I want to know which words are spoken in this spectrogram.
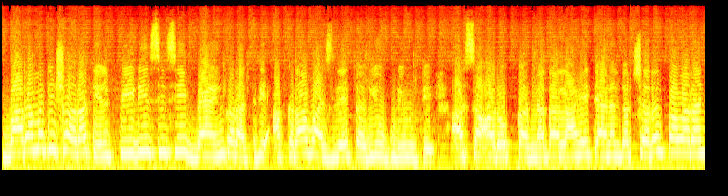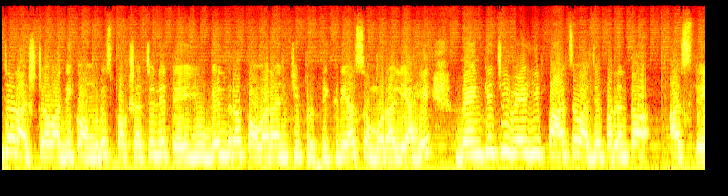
बारामती शहरातील पीडीसीसी बँक रात्री अकरा वाजले तरी उघडी होती. असा आरोप करण्यात आला आहे. त्यानंतर शरद पवारांच्या राष्ट्रवादी काँग्रेस पक्षाचे नेते युगेंद्र पवारांची प्रतिक्रिया समोर आली आहे. बँकेची वेळ ही पाच वाजेपर्यंत असते.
